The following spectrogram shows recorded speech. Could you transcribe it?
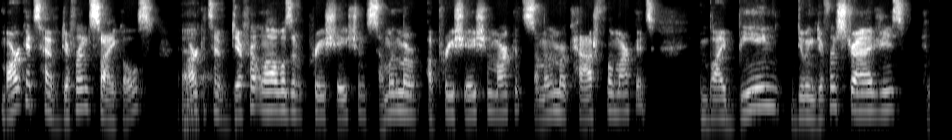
markets have different cycles Yeah. markets have different levels of appreciation some of them are appreciation markets some of them are cash flow markets and by being doing different strategies in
